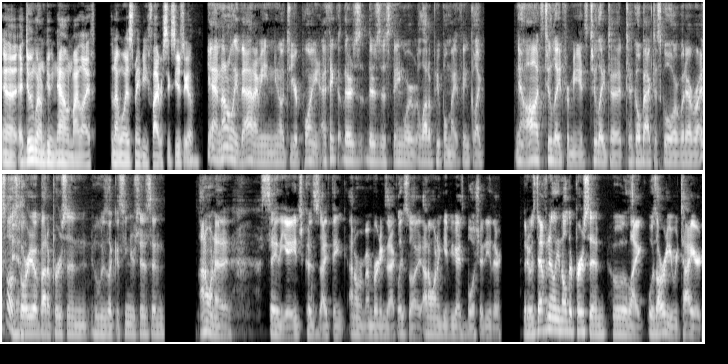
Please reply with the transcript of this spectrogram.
uh, at doing what I'm doing now in my life than I was maybe five or six years ago. Yeah, and not only that, I mean, you know, to your point, I think there's there's this thing where a lot of people might think like, no, oh, it's too late for me. It's too late to to go back to school or whatever. I saw a Yeah. story about a person who was like a senior citizen. I don't want to say the age because I think I don't remember it exactly, so I, I don't want to give you guys bullshit either. But it was definitely an older person who like was already retired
